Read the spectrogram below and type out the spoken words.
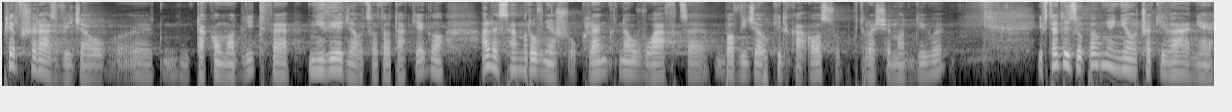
Pierwszy raz widział y, taką modlitwę, nie wiedział co to takiego, ale sam również uklęknął w ławce, bo widział kilka osób, które się modliły. I wtedy zupełnie nieoczekiwanie,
